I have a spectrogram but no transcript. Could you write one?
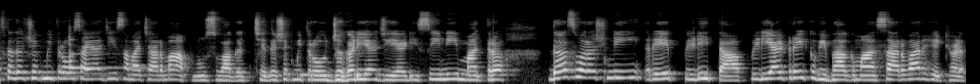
નમસ્કાર દર્શક મિત્રો, સયાજી સમાચારમાં આપનું સ્વાગત છે. દર્શક મિત્રો, ઝઘડિયા જીઆઈડીસીની માત્ર દસ વર્ષની રેપ પીડિતા પીડિયાટ્રિક વિભાગમાં સારવાર હેઠળ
